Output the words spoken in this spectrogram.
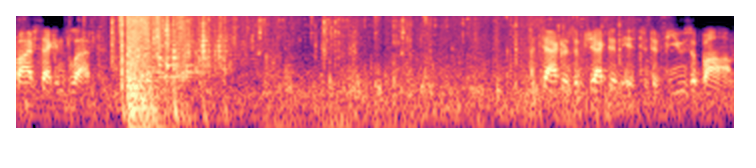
Five seconds left. Attacker's objective is to defuse a bomb.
